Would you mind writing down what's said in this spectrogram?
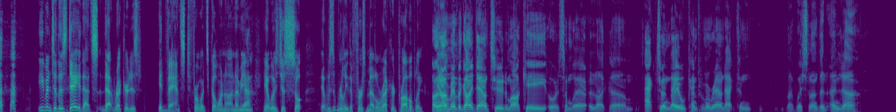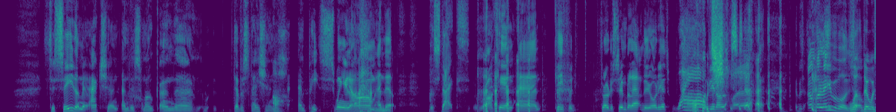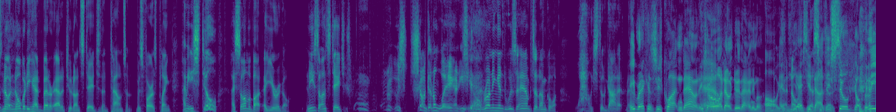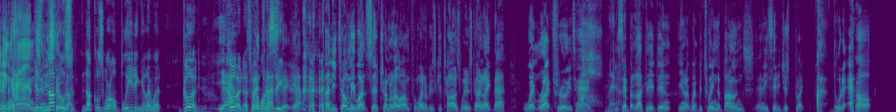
even to this day, that's that record is advanced for what's going on. I mean, Yeah. it was just so. It was really the first metal record, probably. I, mean, I remember going down to the Marquee or somewhere like um, Acton. They all came from around Acton, like West London, and uh, to see them in action and the smoke and the devastation Oh. and Pete's swinging arm and the the stacks rocking and Keith would throw the cymbal out in the audience. Wow, Oh, you know, it was unbelievable. Well, So, there was no the- nobody had better attitude on stage than Townsend as far as playing. I mean, he's still. I saw him about a year ago, and he's on stage, he's chugging away, and he's you know running into his amps, and I'm going, "Wow, he still got it, man." He reckons he's quieting down. He's said, Yeah. "Oh, I don't do that anymore." Oh, yeah, And no, yes, yes, he he does. does. He's still got bleeding hands. his and he's still knuckles got- knuckles were all bleeding, and I went, "Good, yeah, good. That's what I want to see." Yeah, and he told me once a tremolo arm from one of his guitars where he was going like that went right through his hand. Oh, man. He said, but luckily it didn't. You know, it went between the bones, and he said he just like pulled it out.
